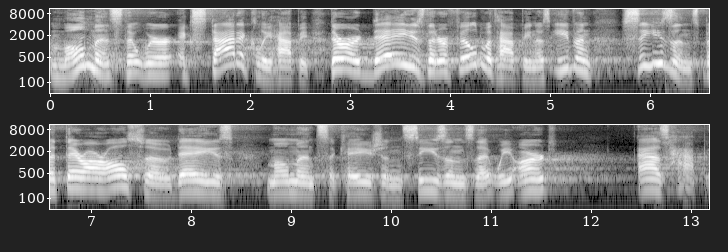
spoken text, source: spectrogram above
moments that we're ecstatically happy. There are days that are filled with happiness, even seasons, but there are also days, moments, occasions, seasons that we aren't as happy.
